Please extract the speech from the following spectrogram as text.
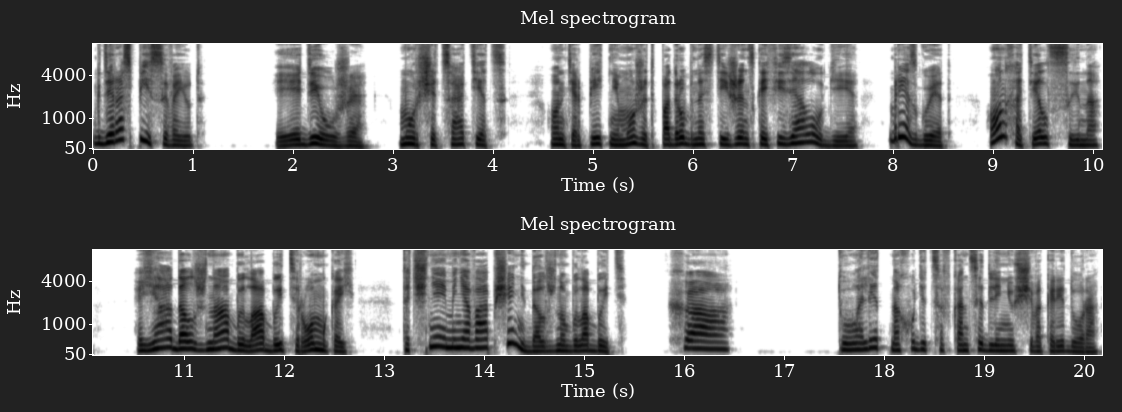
где расписывают?» «Иди уже», — морщится отец. Он терпеть не может подробностей женской физиологии. Брезгует. Он хотел сына. Я должна была быть Ромкой. Точнее, меня вообще не должно было быть. Ха! Туалет находится в конце длиннющего коридора.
